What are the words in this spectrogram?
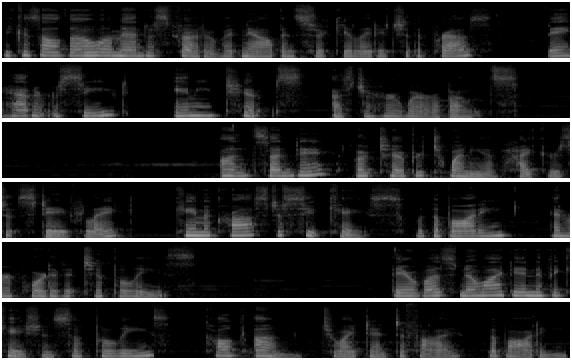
because although Amanda's photo had now been circulated to the press, they hadn't received any tips as to her whereabouts. On Sunday, October 20th, hikers at Stave Lake came across a suitcase with a body and reported it to police. There was no identification, so police called Ung to identify the body.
